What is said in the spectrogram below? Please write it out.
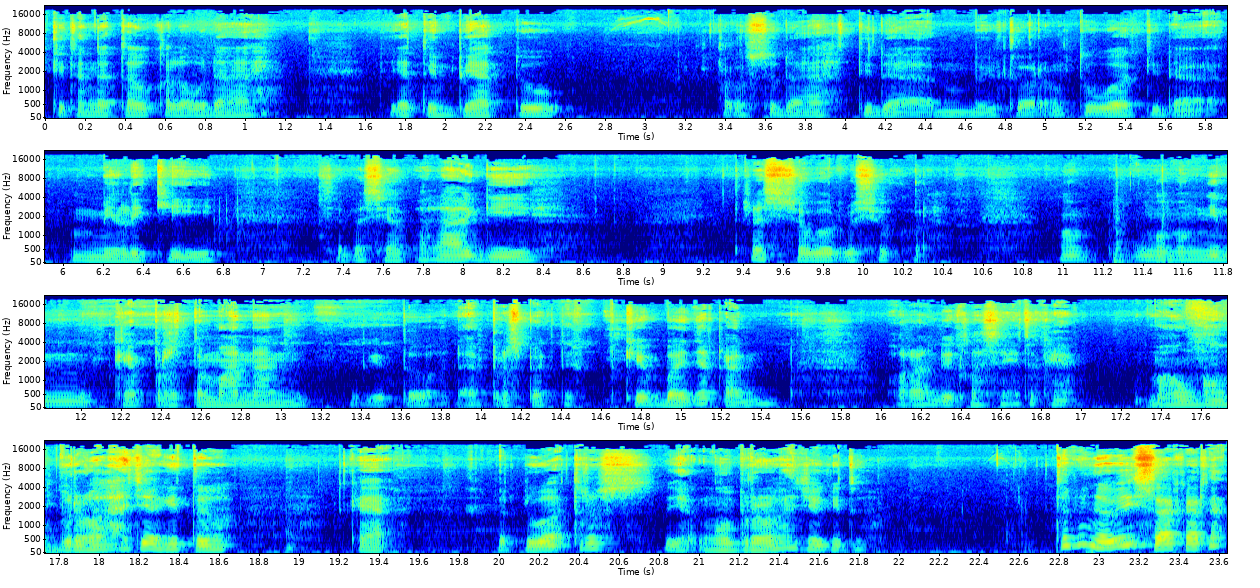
Kita nggak tahu kalau udah yatim piatu kalau sudah tidak memiliki orang tua tidak memiliki siapa-siapa lagi. Terus coba bersyukur ngomongin kayak pertemanan gitu dan perspektif kayak banyak kan orang di kelas saya itu kayak mau ngobrol aja gitu. Kayak berdua terus ya ngobrol aja gitu. Tapi nggak bisa karena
